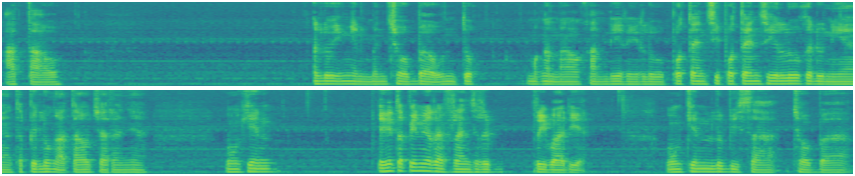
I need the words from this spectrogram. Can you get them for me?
atau lu ingin mencoba untuk mengenalkan diri lu potensi-potensi lu ke dunia tapi lu nggak tahu caranya. Mungkin ini tapi ini referensi pribadi ya mungkin lu bisa coba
